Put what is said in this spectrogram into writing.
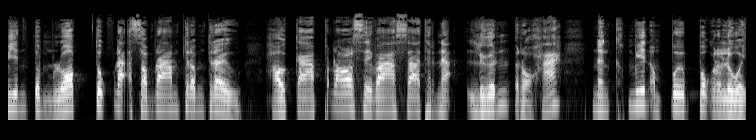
មានទម្លាប់ទុកដាក់សម្រាមត្រឹមត្រូវហើយការផ្ដល់សេវាសាធារណៈលឿនរហ័សនិងគ្មានអំពើពុករលួយ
